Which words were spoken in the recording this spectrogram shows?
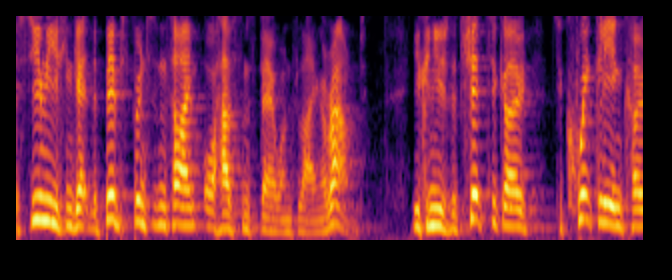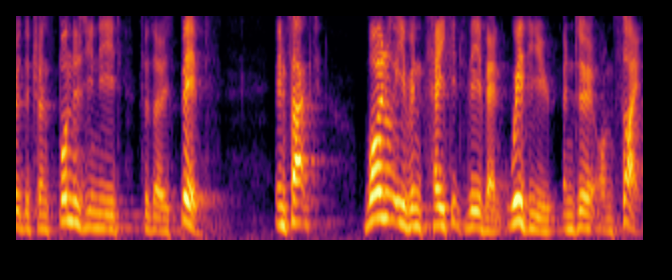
assuming you can get the bibs printed in time or have some spare ones lying around. You can use the chip to go to quickly encode the transponders you need for those bibs. In fact, why not even take it to the event with you and do it on site?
